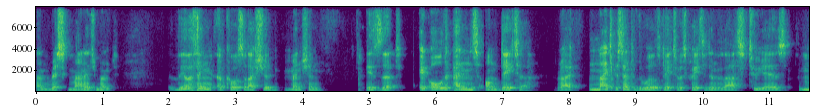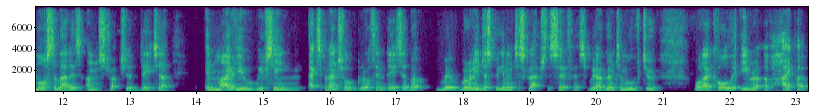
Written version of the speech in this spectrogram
and risk management. The other thing, of course, that I should mention is that it all depends on data right? 90% of the world's data was created in the last two years. Most of that is unstructured data. In my view, we've seen exponential growth in data, but we're, we're only just beginning to scratch the surface. We are going to move to what I call the era of hyper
